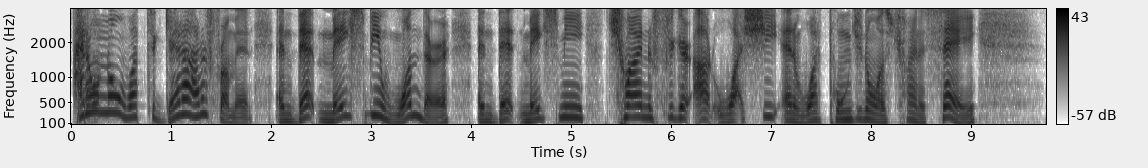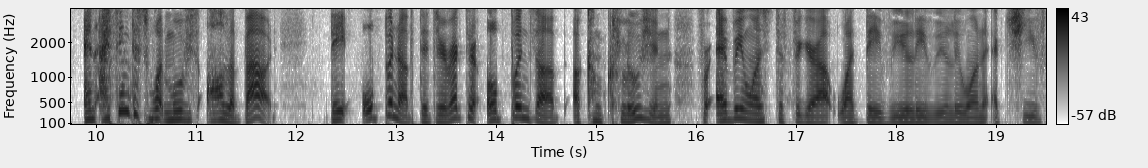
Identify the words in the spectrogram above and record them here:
I don't know what to get out of from it. And that makes me wonder and that makes me trying to figure out what she and what Bong Joon-ho was trying to say. And I think that's what movie's all about. They open up, the director opens up a conclusion for everyone to figure out what they really, really want to achieve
